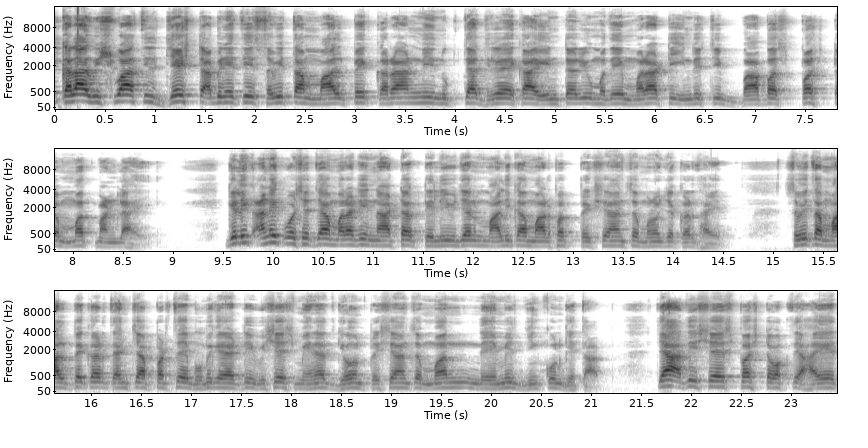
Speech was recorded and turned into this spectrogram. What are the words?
कला विश्वातील ज्येष्ठ अभिनेत्री सविता मालपेकरांनी नुकत्याच दिलेल्या एका इंटरव्ह्यूमध्ये मराठी इंडस्ट्रीबाबत स्पष्ट मत मांडलं आहे. गेली अनेक वर्षे त्या मराठी नाटक टेलिव्हिजन मालिकामार्फत प्रेक्षकांचं मनोरंजन करत आहेत. सविता मालपेकर त्यांच्या प्रत्येक भूमिकेसाठी विशेष मेहनत घेऊन प्रेक्षकांचं मन नेहमीच जिंकून घेतात. त्या अतिशय स्पष्ट वक्ते आहेत.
